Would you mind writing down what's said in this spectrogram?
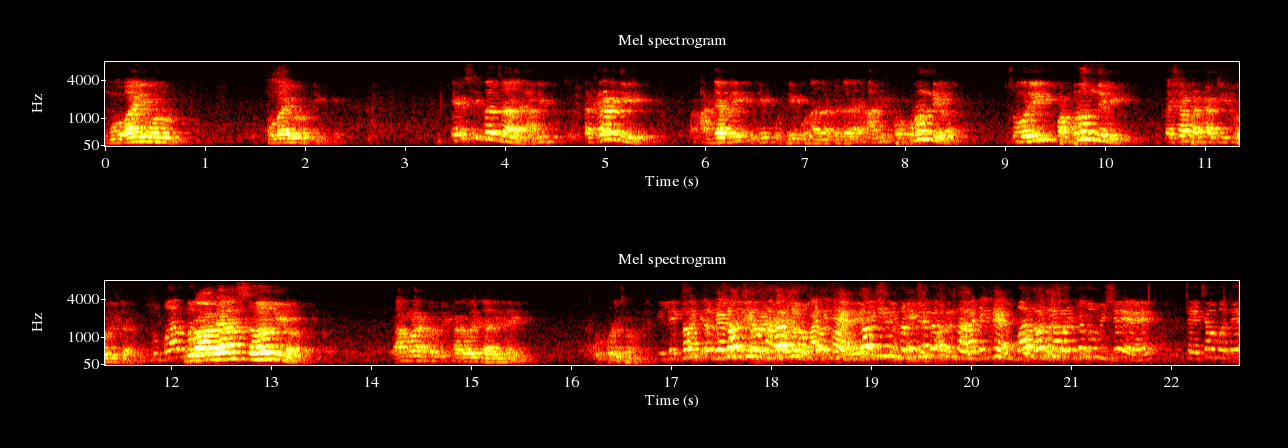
मोबाईलवरून मोबाईलवर होती हे सिद्ध झालं आम्ही तक्रार दिली. अद्यापही तिथे कुठेही गुन्हा दाखल झाला आम्ही पकडून दिलं चोरी पकडून दिली कशा प्रकारची चोरी झाली पुराव्यासह दिलं त्यामुळे आता ती कारवाई झाली नाही विषय आहे त्याच्यामध्ये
